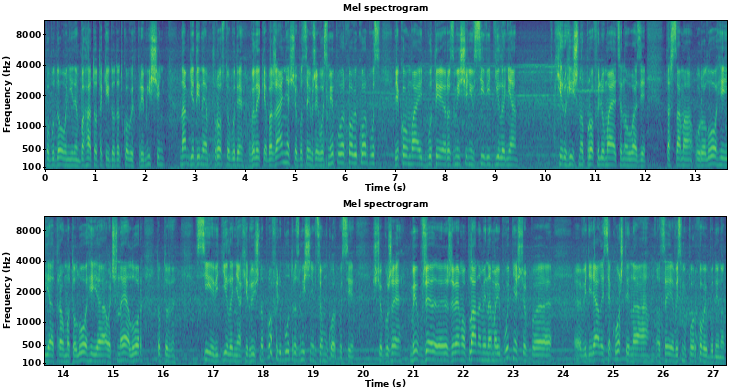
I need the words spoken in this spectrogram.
побудовані багато таких додаткових приміщень. Нам єдине просто буде велике бажання, щоб оцей вже восьмиповерховий корпус, в якому мають бути розміщені всі відділення хірургічного профілю, мається на увазі та ж сама урологія, травматологія, очне, лор. Тобто всі відділення хірургічного профілю будуть розміщені в цьому корпусі. Щоб уже ми вже е, живемо планами на майбутнє, щоб е, виділялися кошти на цей восьмиповерховий будинок.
